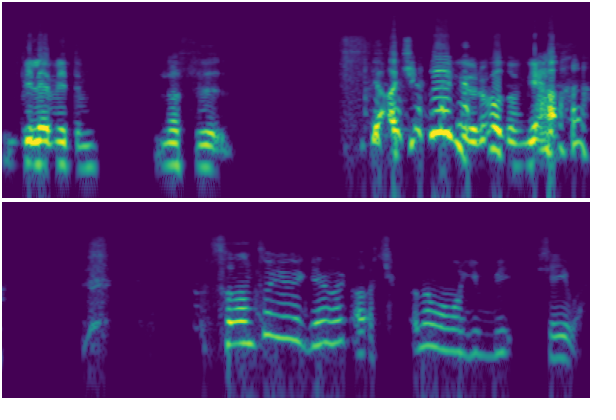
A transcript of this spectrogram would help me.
bilemedim nasıl ya açıklayamıyorum oğlum ya. San Antonio'ya genel olarak açıklanamama gibi bir şeyi var.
